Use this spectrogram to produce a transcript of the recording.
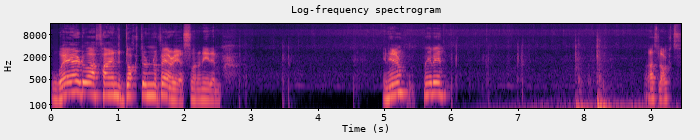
Where do I find Dr. Nefarious when I need him? In here, maybe? That's locked.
